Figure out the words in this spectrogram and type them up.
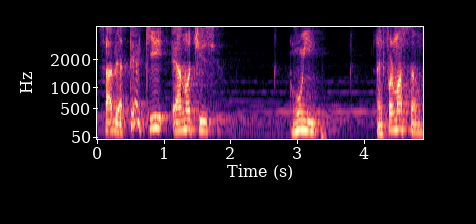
Sabe, até aqui é a notícia. Ruim. A informação.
